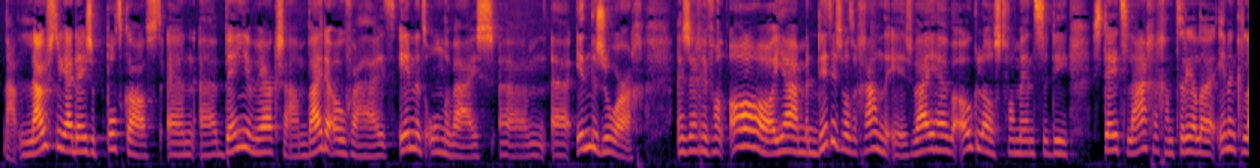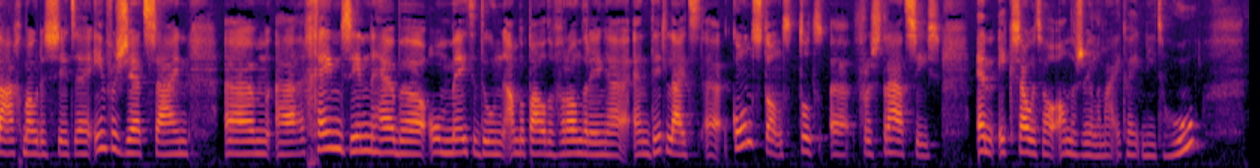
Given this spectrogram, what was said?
Nou, luister jij deze podcast en uh, ben je werkzaam bij de overheid, in het onderwijs, um, uh, in de zorg? En zeg je van, oh ja, maar dit is wat er gaande is. Wij hebben ook last van mensen die steeds lager gaan trillen, in een klaagmodus zitten, in verzet zijn. Um, uh, geen zin hebben om mee te doen aan bepaalde veranderingen. En dit leidt uh, constant tot uh, frustraties. En ik zou het wel anders willen, maar ik weet niet hoe.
